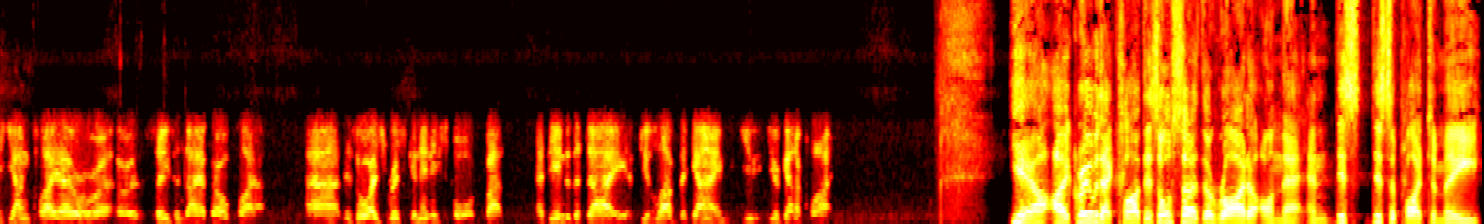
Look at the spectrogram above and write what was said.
a young player or a, or a, seasoned AFL player. Uh, there's always risk in any sport, but at the end of the day, if you love the game, you, you're going to play. Yeah, I agree with that, Clive. There's also the rider on that, and this this applied to me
